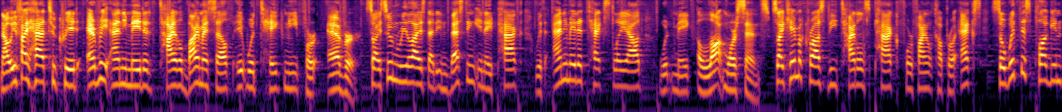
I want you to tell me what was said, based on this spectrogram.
Now, if I had to create every animated title by myself, it would take me forever. So I soon realized that investing in a pack with animated text layout would make a lot more sense. So I came across the titles pack for Final Cut Pro X. So with this plugin,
